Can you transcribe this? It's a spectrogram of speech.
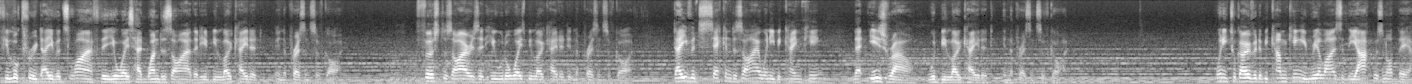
If you look through David's life, he always had one desire that he'd be located in the presence of God. The first desire is that he would always be located in the presence of God. David's second desire when he became king, that Israel would be located in the presence of God. When he took over to become king, he realized that the ark was not there.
